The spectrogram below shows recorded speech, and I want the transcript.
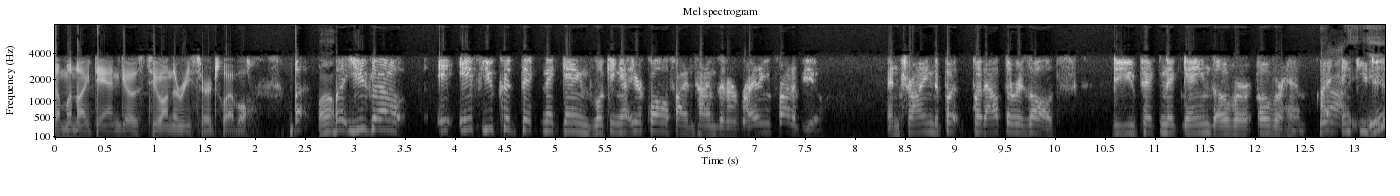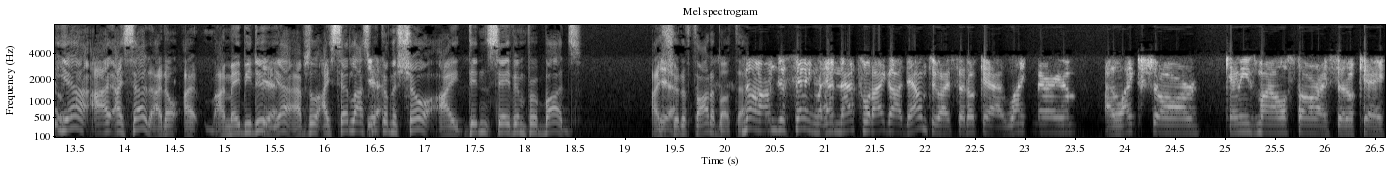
someone like Dan goes to on the research level. But Well- but you go if you could pick Nick Gaines, looking at your qualifying times that are right in front of you, and trying to put put out the results. Do you pick Nick Gaines over over him? Yeah, I think you do. Yeah, I, I said I don't. I, I maybe do. Yeah. Yeah. absolutely. I said last week on the show I didn't save him for Budds. I Yeah. should have thought about that. No, I'm just saying, and that's what I got down to. I said, okay, I like Merriam, I like Shar, Kenny's my all star. I said, okay,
